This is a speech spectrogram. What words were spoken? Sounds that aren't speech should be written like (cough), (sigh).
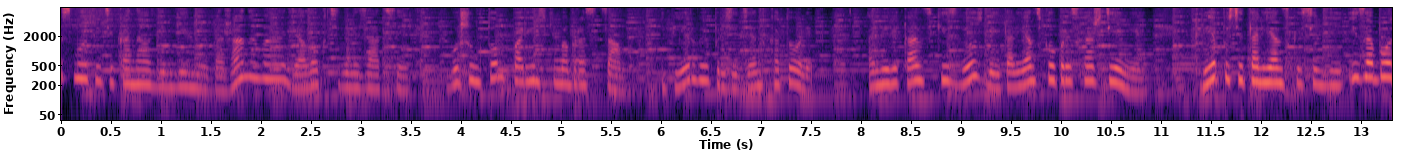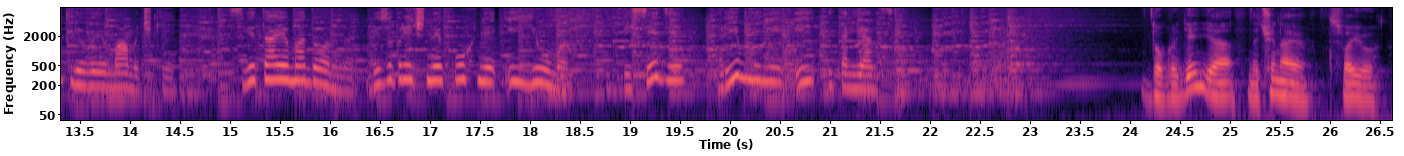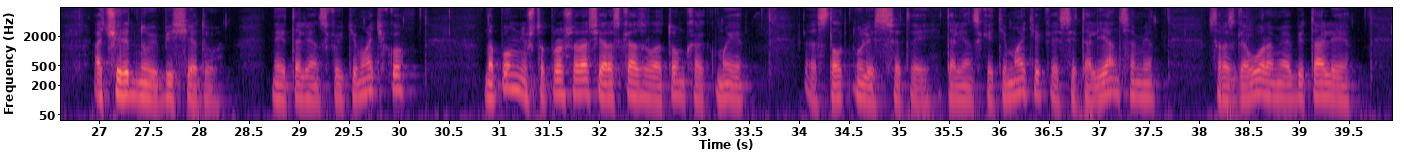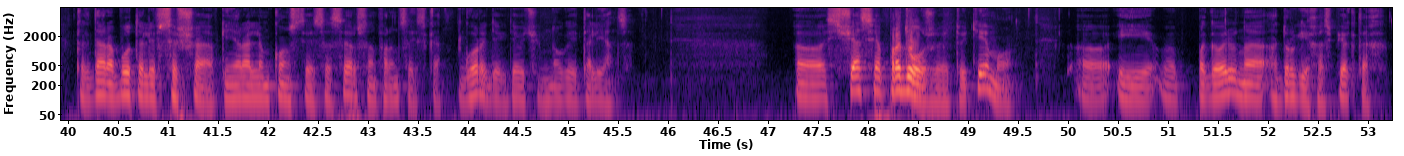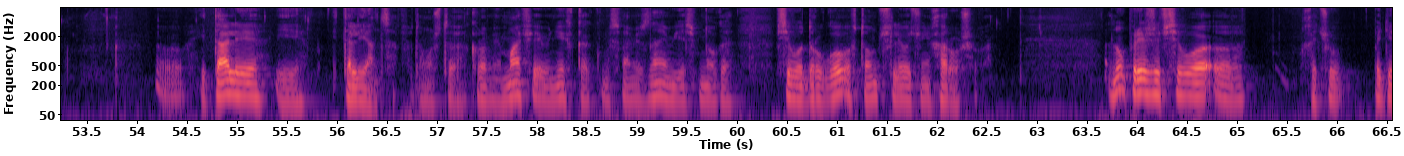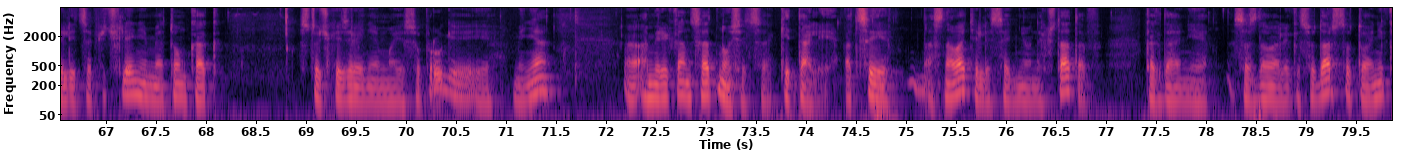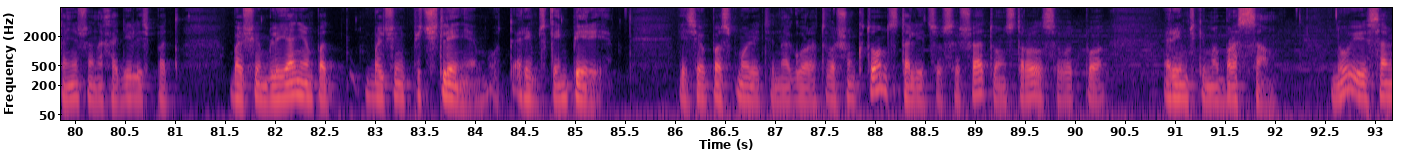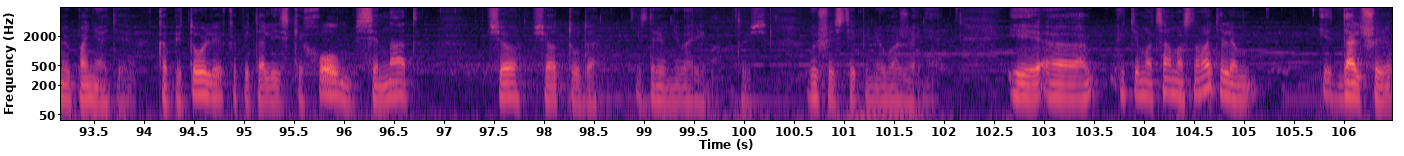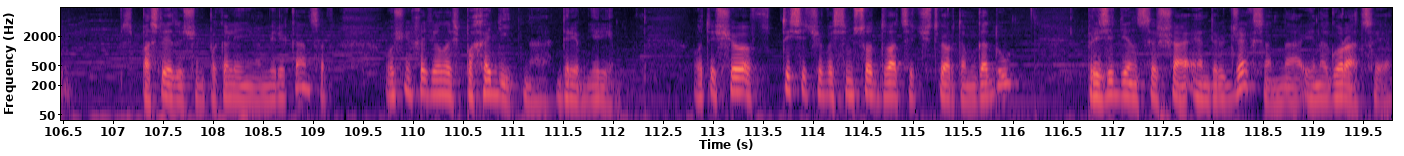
Вы смотрите канал Евгения Бажанова «Диалог цивилизаций». Вашингтон по римским образцам и первый президент-католик. Американские звезды итальянского происхождения, крепость итальянской семьи и заботливые мамочки. Святая Мадонна, безупречная кухня и юмор. В беседе римляне и итальянцы. Добрый день, я начинаю свою очередную беседу на итальянскую тематику. Напомню, что в прошлый раз я рассказывал о том, как мы э, столкнулись с этой итальянской тематикой, с итальянцами, с разговорами об Италии, когда работали в США, в Генеральном консульстве СССР в Сан-Франциско, городе, где очень много итальянцев. Э, сейчас я продолжу эту тему э, и поговорю на, о других аспектах Италии и итальянцев, потому что кроме мафии у них, как мы с вами знаем, есть много всего другого, в том числе очень хорошего. Ну, прежде всего, э, хочу поделиться впечатлениями о том, как с точки зрения моей супруги и меня э, американцы относятся к Италии. Отцы-основатели Соединенных Штатов, когда они создавали государство, то они, конечно, находились под большим влиянием, под большим впечатлением от Римской империи. Если вы посмотрите на город Вашингтон, столицу США, то он строился вот по римским образцам. Ну и сами понятия. Капитолий, Капитолийский холм, Сенат, все, все оттуда, из Древнего Рима. То есть высшей степени уважения. И э, этим отцам-основателям и дальше с последующим поколением американцев очень хотелось походить на Древний Рим – вот еще в 1824 году президент США Эндрю Джексон на инаугурации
